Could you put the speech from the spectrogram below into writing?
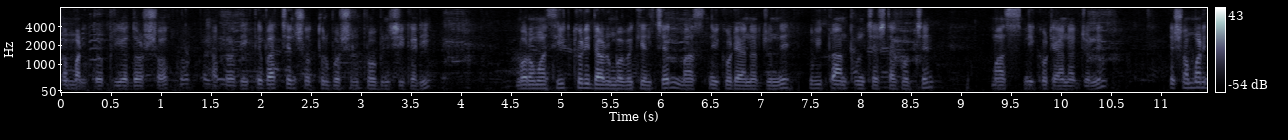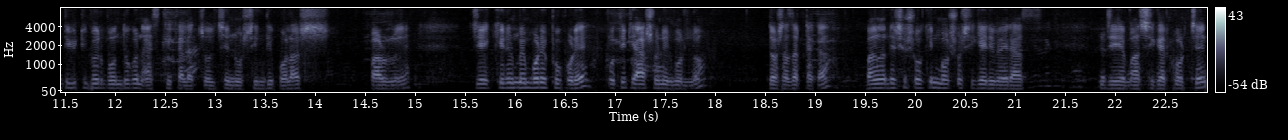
সম্মানিত প্রিয় দর্শক, আপনারা দেখতে পাচ্ছেন সত্তর বছরের প্রবীণ শিকারী। বড় মাছ হিট করে দারুণভাবে খেলছেন, মাছ নিকটে আনার জন্য খুবই প্রাণপণ চেষ্টা করছেন মাছ নিকটে আনার জন্য। সম্মানিত ইউটিউবের বন্ধুগণ, আজকে খেলা চলছে নরসিংদী পলাশ পারলে, যে কিরণ মেম্বরের পুকুরে প্রতিটি আসনের মূল্য দশ হাজার টাকা। বাংলাদেশের শৌখিন মৎস্য শিকারী ভাইরা আজ যে মাছ শিকার করছেন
